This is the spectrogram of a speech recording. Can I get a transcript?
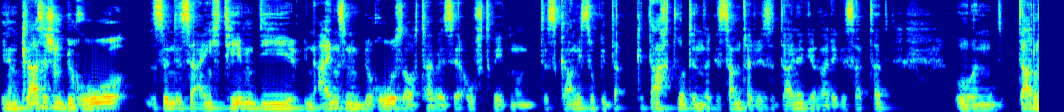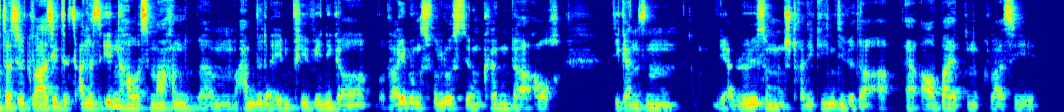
In einem klassischen Büro sind es ja eigentlich Themen, die in einzelnen Büros auch teilweise auftreten und das gar nicht so gedacht wird in der Gesamtheit, wie es Daniel gerade gesagt hat. Und dadurch, dass wir quasi das alles in-house machen, ähm, haben wir da eben viel weniger Reibungsverluste und können da auch die ganzen ja, Lösungen, Strategien, die wir da erarbeiten, quasi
